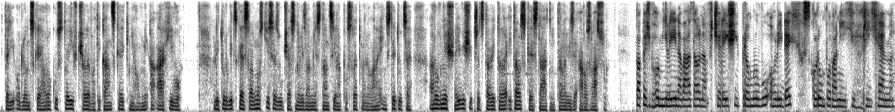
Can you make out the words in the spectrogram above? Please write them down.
který od loňského roku stojí v čele Vatikánské knihovny a archivu. Liturgické slavnosti se zúčastnili zaměstnanci naposled jmenované instituce a rovněž nejvyšší představitelé italské státní televize a rozhlasu. Papež v homílii navázal na včerejší promluvu o lidech skorumpovaných hříchem.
